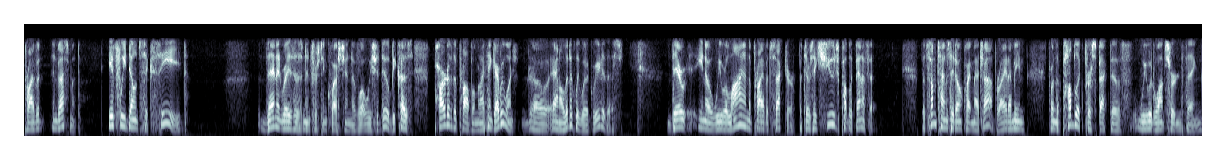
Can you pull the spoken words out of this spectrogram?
private investment. If we don't succeed, then it raises an interesting question of what we should do. Because part of the problem, and I think everyone uh, analytically would agree to this, there, you know, we rely on the private sector, but there's a huge public benefit. But sometimes they don't quite match up, right? I mean, from the public perspective, we would want certain things,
